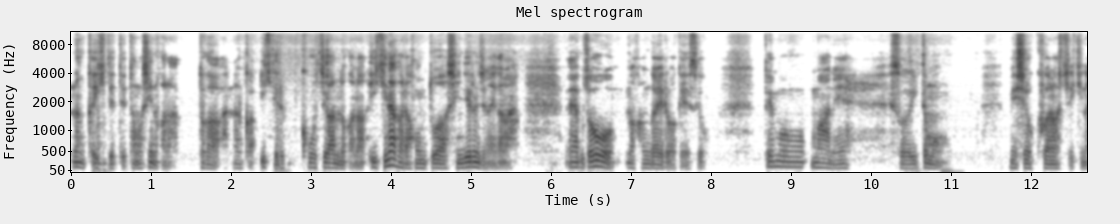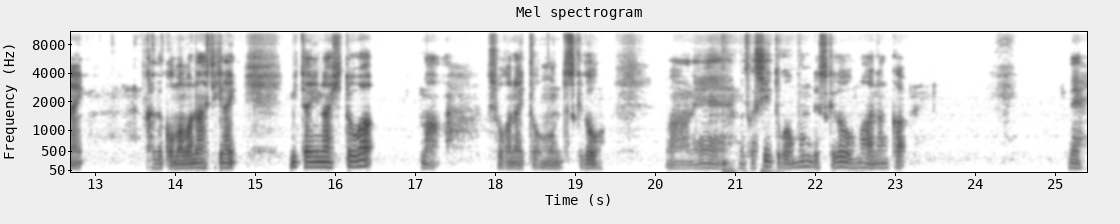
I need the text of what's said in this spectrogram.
なんか生きてて楽しいのかなとか、なんか生きてる心地があるのかな？生きながら本当は死んでるんじゃないかな。えことを、ま考えるわけですよ。でも、まあね、そう言っても、飯を食わなくちゃいけない。家族を守らなきゃいけない、みたいな人は、まあ、しょうがないと思うんですけど、まあね、難しいとか思うんですけど、まあなんか、ね、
